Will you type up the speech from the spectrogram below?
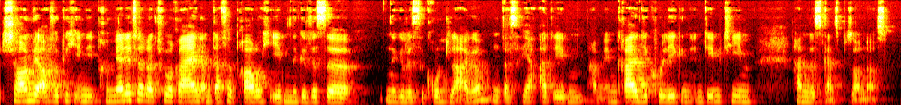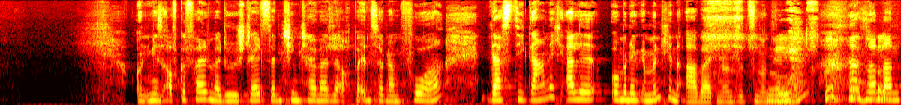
schauen wir auch wirklich in die Primärliteratur rein und dafür brauche ich eben eine gewisse, eine gewisse Grundlage. Und das hat eben, haben eben gerade die Kolleginnen in dem Team, haben das ganz besonders. Und mir ist aufgefallen, weil du stellst dein Team teilweise auch bei Instagram vor, dass die gar nicht alle unbedingt in München arbeiten und sitzen und nee. wohnen, sondern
